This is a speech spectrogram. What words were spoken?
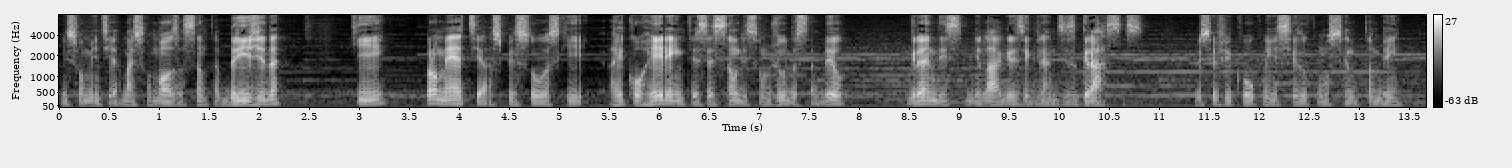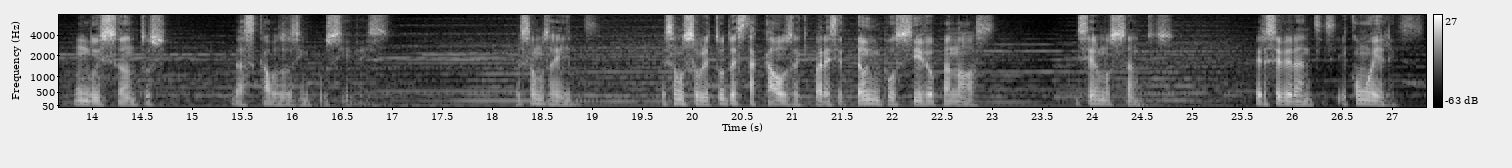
principalmente a mais famosa Santa Brígida, que promete às pessoas que recorrerem à intercessão de São Judas Tadeu grandes milagres e grandes graças. Por isso ele ficou conhecido como sendo também um dos santos das causas impossíveis. Pensamos a eles. Pensamos sobretudo esta causa que parece tão impossível para nós, de sermos santos, perseverantes e como eles,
